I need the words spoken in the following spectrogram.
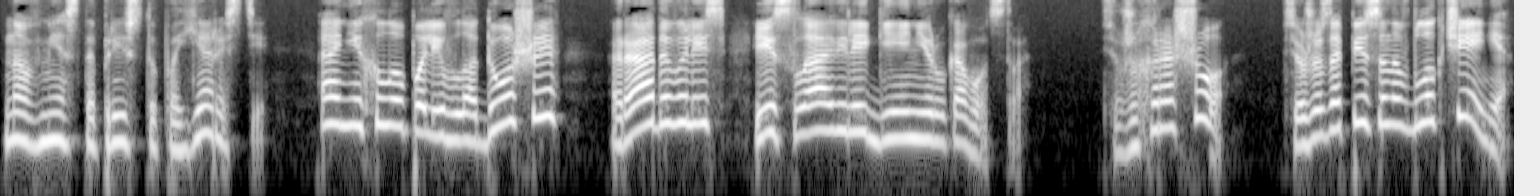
Но вместо приступа ярости они хлопали в ладоши, радовались и славили гений руководства. Все же хорошо, все же записано в блокчейне.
